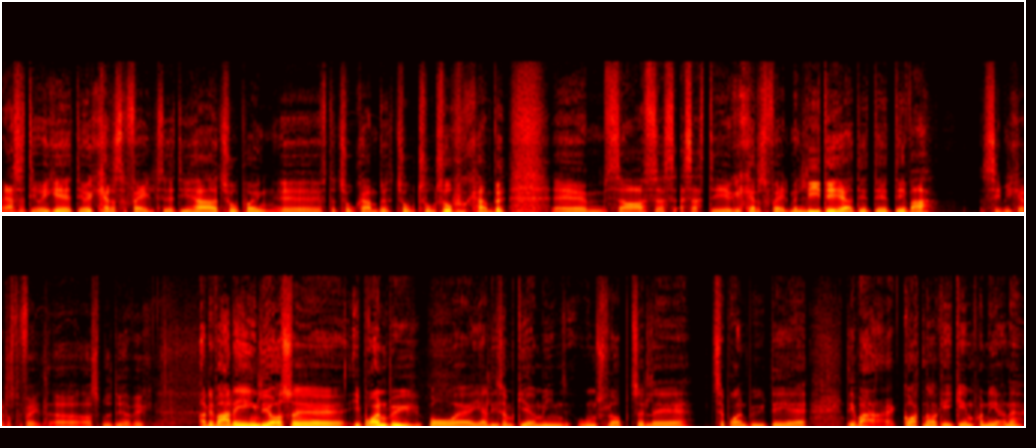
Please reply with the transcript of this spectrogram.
altså, det er, jo ikke, det er jo ikke katastrofalt. De har to point øh, efter to kampe, to, to, to kampe, øhm, så, så altså, det er jo ikke katastrofalt, men lige det her, det, det, det var semi-katastrofalt at, at smide det her væk. Og det var det egentlig også øh, i Brøndby, hvor øh, jeg ligesom giver min ugens flop til, øh, til Brøndby. Det, øh, det var godt nok ikke imponerende,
